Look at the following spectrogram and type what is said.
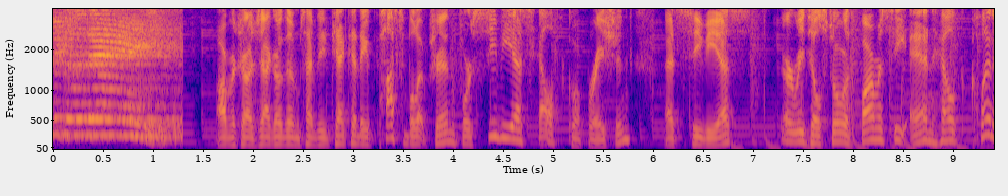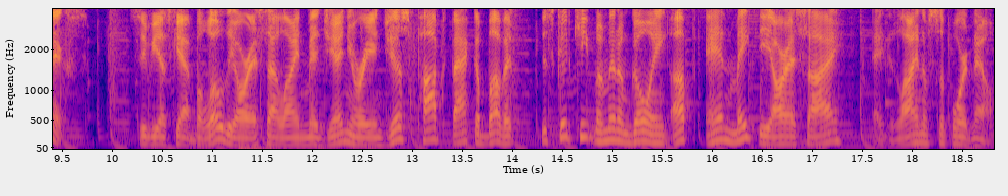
Pick of the day! Arbitrage algorithms have detected a possible uptrend for CVS Health Corporation. That's CVS, a retail store with pharmacy and health clinics. CVS gapped below the RSI line mid January and just popped back above it. This could keep momentum going up and make the RSI a line of support now.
